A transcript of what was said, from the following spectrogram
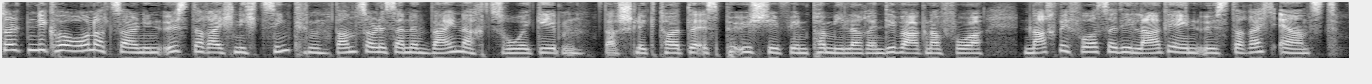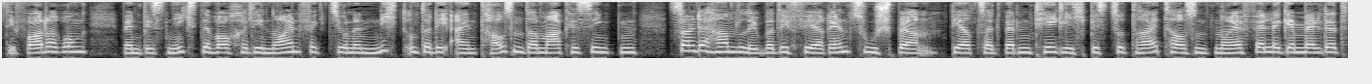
Sollten die Corona-Zahlen in Österreich nicht sinken, dann soll es eine Weihnachtsruhe geben. Das schlägt heute SPÖ-Chefin Pamela Rendi-Wagner vor. Nach wie vor sei die Lage in Österreich ernst. Die Forderung, wenn bis nächste Woche die Neuinfektionen nicht unter die 1000er-Marke sinken, soll der Handel über die Ferien zusperren. Derzeit werden täglich bis zu 3000 neue Fälle gemeldet.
